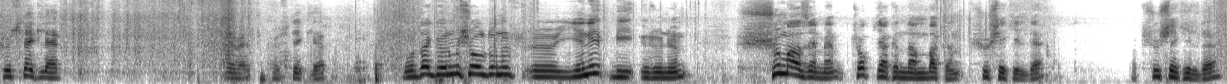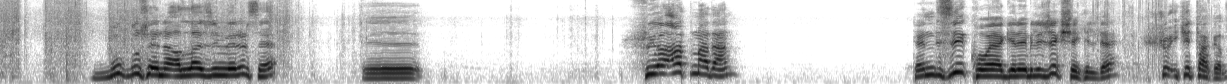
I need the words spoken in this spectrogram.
köstekler. Evet köstekler. Burada görmüş olduğunuz e, yeni bir ürünüm. Şu malzemem çok yakından bakın şu şekilde. Bak şu şekilde. Bu bu sene Allah izin verirse e, suya atmadan kendisi kovaya girebilecek şekilde şu iki takım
